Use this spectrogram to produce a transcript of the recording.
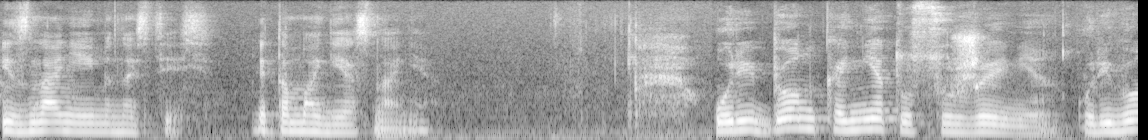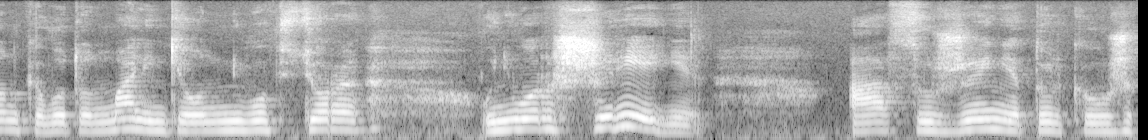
И знание именно здесь. Это магия знания. У ребенка нету сужения. У ребенка вот он маленький, он, у него все, у него расширение. А сужение только уже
